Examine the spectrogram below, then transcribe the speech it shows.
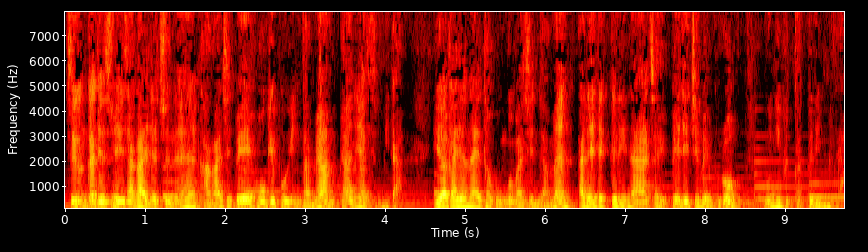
지금까지 수의사가 알려주는 강아지 배에 혹이 보인다면 편이었습니다. 이와 관련하여 더 궁금하신 점은 아래 댓글이나 저희 페리지 웹으로 문의 부탁드립니다.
